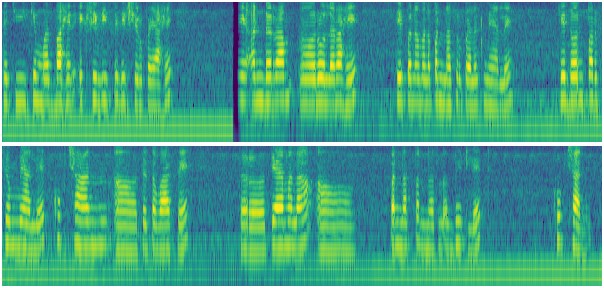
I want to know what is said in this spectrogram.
त्याची किंमत बाहेर एकशे वीस ते दीडशे रुपये आहे. हे अंडर आर्म रोलर आहे. ते पण आम्हाला पन्नास रुपयालाच मिळाले. हे दोन परफ्यूम मिळाले आहेत खूप छान त्याचा वास आहे. तर ते आम्हाला पन्नास पन्नासलाच भेटलेत. खूप छान आहे.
